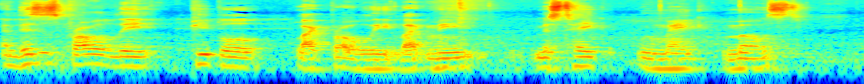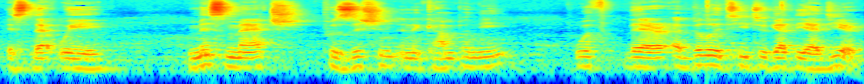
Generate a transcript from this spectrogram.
And this is probably people like probably like me mistake we make most is that we mismatch position in a company with their ability to get the idea.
